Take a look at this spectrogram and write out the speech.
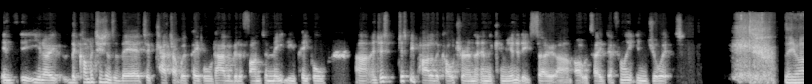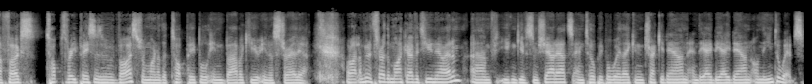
it, you know, the competitions are there to catch up with people, to have a bit of fun, to meet new people, uh, and just just be part of the culture and the, and the community. So um, I would say definitely enjoy it. There you are, folks. Top three pieces of advice from one of the top people in barbecue in Australia. All right, I'm going to throw the mic over to you now, Adam. Um, you can give some shout outs and tell people where they can track you down and the ABA down on the interwebs.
